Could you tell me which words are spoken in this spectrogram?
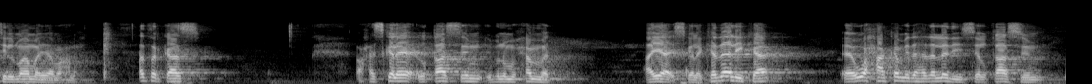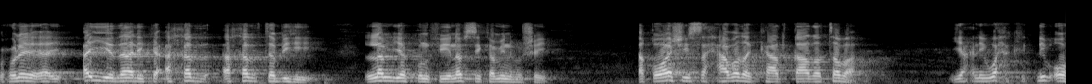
tilmaamaya macnaha. Aharkaas waxaa iskale alqaasim ibnu moxamed ayaa iskale. Kadalika waxaa ka mid a hadalladiisi alqaasim wuxuu leeyahay aya dalika akhadta bihi lam yakun fii nafsika minhu shay. Aqwaashii saxaabada kaad qaadataba yacni wax dhib oo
